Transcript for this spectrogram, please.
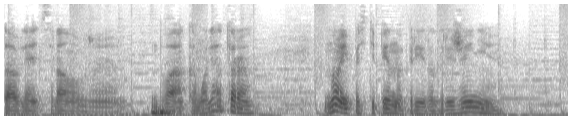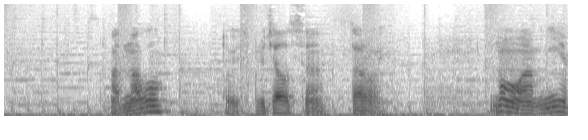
вставлять сразу же два аккумулятора. Ну и постепенно при разряжении одного, то есть включался второй. Ну а мне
